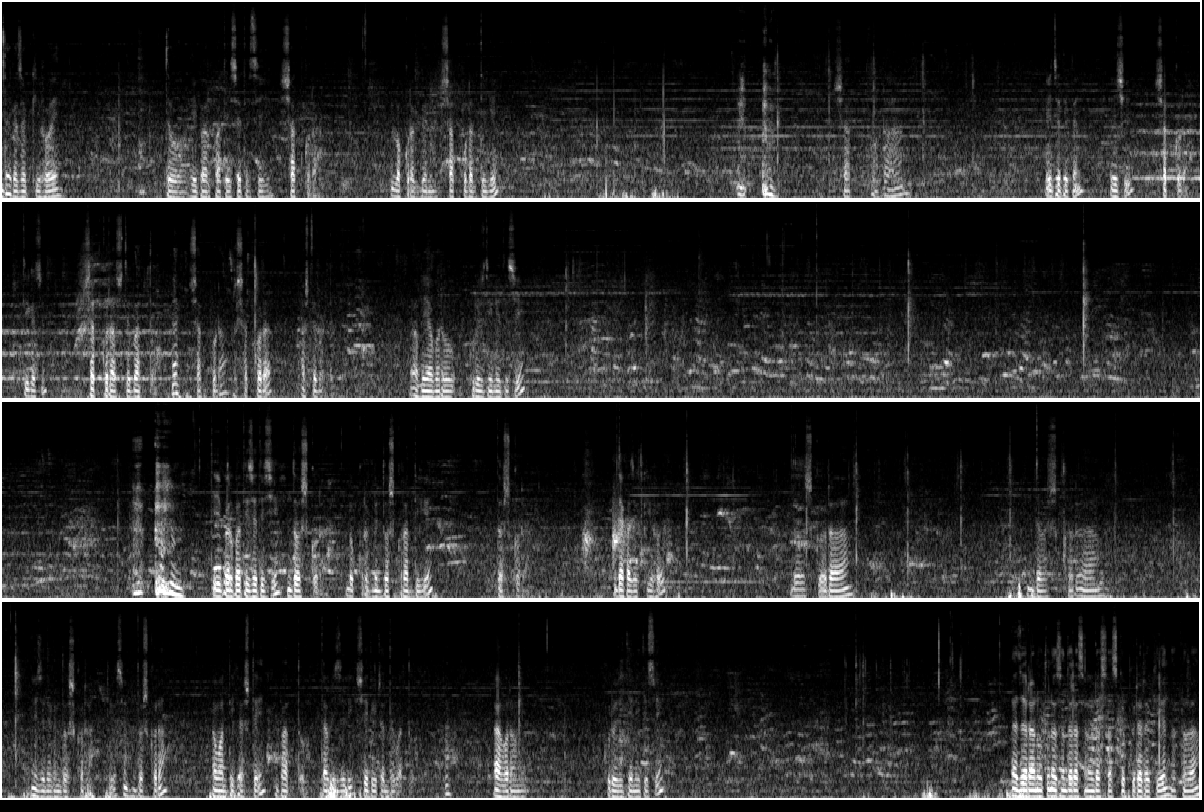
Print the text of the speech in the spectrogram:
দেখা যাক কি হয়। তো এবার পাতে এসেতেছি সাতকোড়া। লক্ষ্য রাখবেন সাত কোটার দিকে। সাত কোটা এই যে দেখেন, এই যে সাত ঠিক আছে? সাত করা আসতে বাধ্য। হ্যাঁ সাত কোটা বা সাত করা আসতে বাধ্য আমি আবারও কুরুশ দিয়ে নিতেছি। এবার বাতি যেতেছি দশ করা। লক্ষ্য রাখবেন দশ করার দিকে, দশ করা। দেখা যাক কি হয়। দশ করা। দশ করা এই যে দেখেন দশ করা ঠিক আছে? দশ করা আমার দিকে আসতে বাধ্য, তাবিজ যদি সেই দিকে টানতে বাধ্য। হ্যাঁ? আবার আমি কুড়ে দিতে নিতেছি। যারা নতুন আছেন, তারা চ্যানেলটা সাবস্ক্রাইব করে রাখিয়েন। আপনারা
